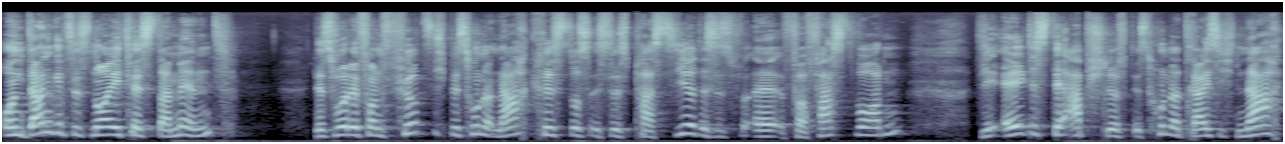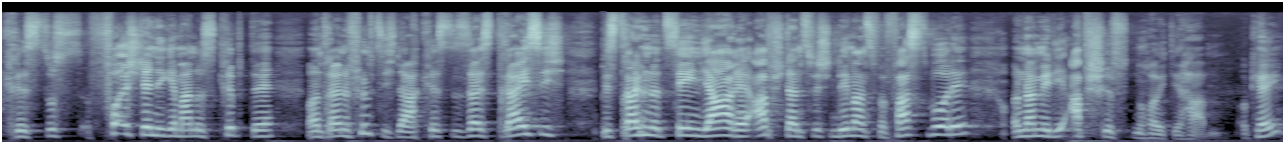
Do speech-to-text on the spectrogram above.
Und dann gibt es das Neue Testament. Das wurde von 40 bis 100 nach Christus ist es passiert, es ist äh, verfasst worden. Die älteste Abschrift ist 130 nach Christus, vollständige Manuskripte waren 350 nach Christus. Das heißt 30 bis 310 Jahre Abstand zwischen dem, wann es verfasst wurde und wann wir die Abschriften heute haben. Okay?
